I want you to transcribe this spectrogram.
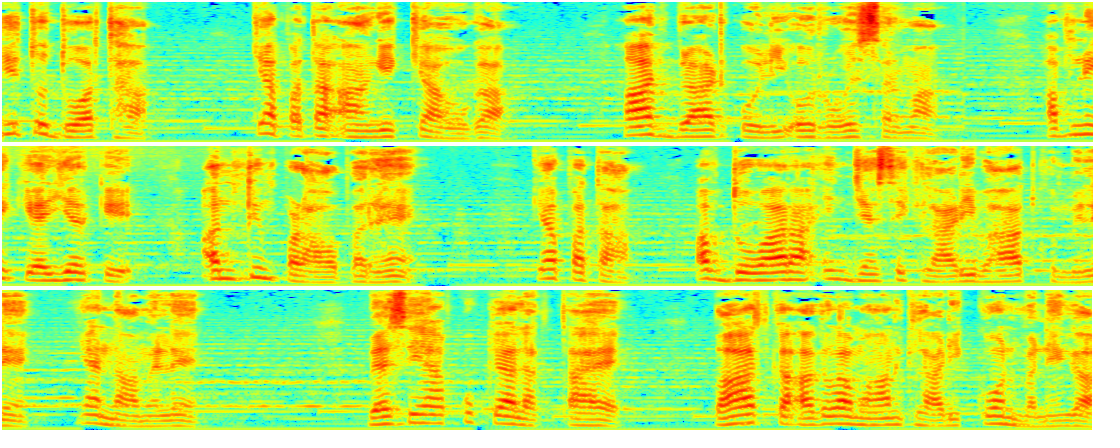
ये तो दौर था, क्या पता आगे क्या होगा। आज विराट कोहली और रोहित शर्मा अपने कैरियर के अंतिम पड़ाव पर हैं। क्या पता अब दोबारा इन जैसे खिलाड़ी भारत को मिलें या ना मिलें। वैसे आपको क्या लगता है, भारत का अगला महान खिलाड़ी कौन बनेगा?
